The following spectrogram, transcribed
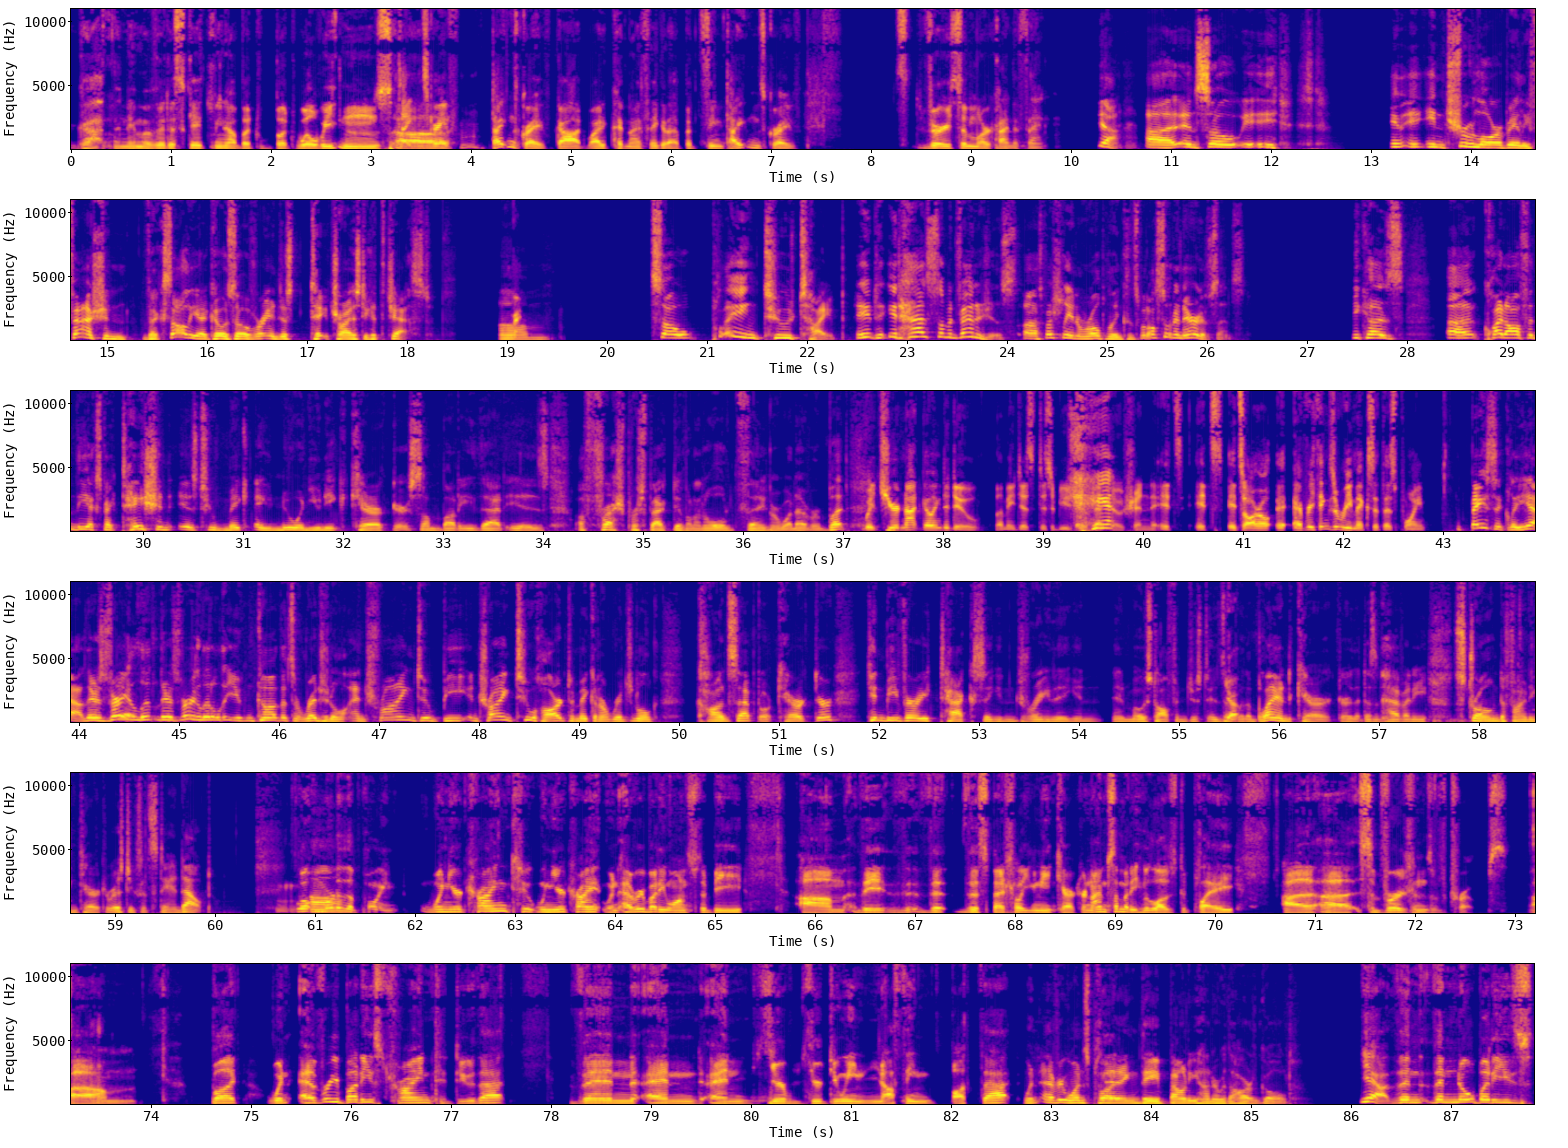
God, the name of it escapes me now, but but Wil Wheaton's Titan's uh, Grave. Titan's Grave. God, why couldn't I think of that? But seeing Titan's Grave, it's very similar kind of thing. Yeah, uh, and so in, in, in true Laura Bailey fashion, Vex'ahlia goes over and just take, tries to get the chest. Um, right. So playing two type, it it has some advantages, uh, especially in a role playing sense, but also in a narrative sense, because uh, quite often the expectation is to make a new and unique character, somebody that is a fresh perspective on an old thing or whatever. But which you're not going to do. Let me just disabuse you of that notion. It's it's it's all everything's a remix at this point. Basically, yeah. There's very yeah. little. There's very little that you can come up that's original, and trying to be and trying too hard to make an original concept or character can be very taxing and draining, and and most often just ends yep. up with a bland character that doesn't have any strong defining characteristics that stand out. Well, um, more to um, the point, when you're trying to when you're trying when everybody wants to be um, the, the the special unique character and i'm somebody who loves to play uh, uh, subversions of tropes um, but when everybody's trying to do that then and and you're you're doing nothing but that when everyone's playing the bounty hunter with a heart of gold. Yeah, then then nobody's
